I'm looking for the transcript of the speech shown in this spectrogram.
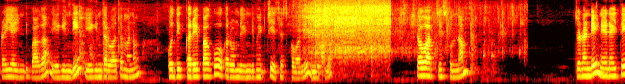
ఫ్రై అయింది బాగా ఏగింది ఏగిన తర్వాత మనం కొద్దిగా కరివేపాకు ఒక రెండు ఎండుమిర్చి వేసేసుకోవాలి ఇందులో. స్టవ్ ఆఫ్ చేసుకుందాం. చూడండి నేనైతే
